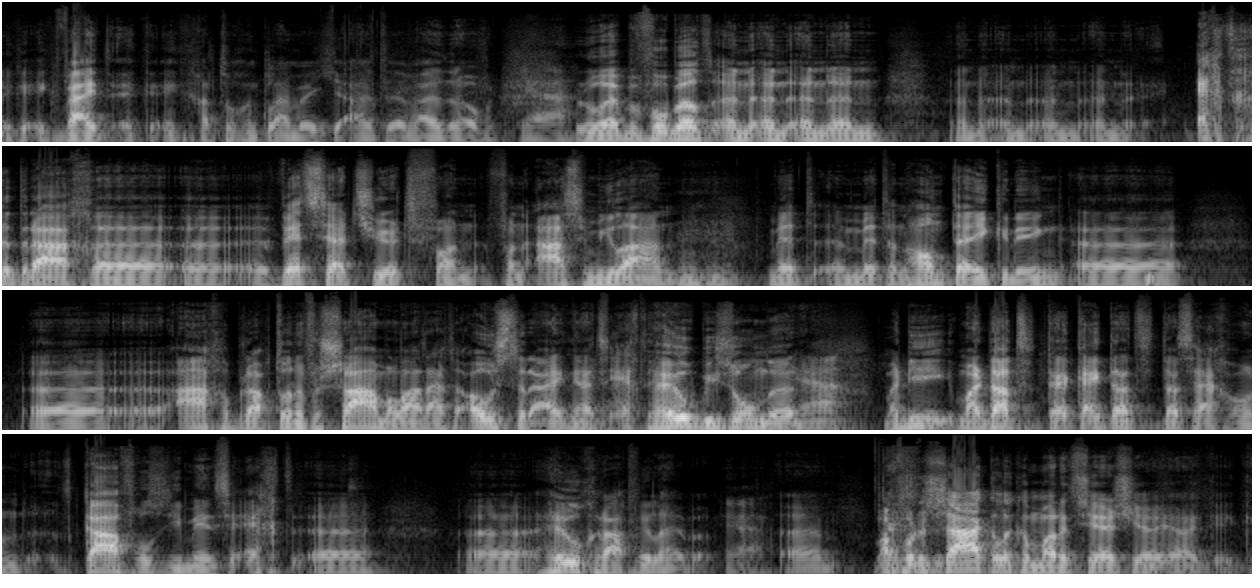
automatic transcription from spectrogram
Ik, ik, wijd, ik, ik ga toch een klein beetje uitweiden erover. Ja. We hebben bijvoorbeeld een, een, een, een, een, een, een echt gedragen uh, wedstrijdshirt van, van AC Milan. Mm -hmm. met, uh, met een handtekening. Uh, aangebracht door een verzamelaar uit Oostenrijk. Nou, het is echt heel bijzonder. Ja. Maar, die, maar dat, kijk, dat, dat zijn gewoon kavels die mensen echt heel graag willen hebben. Ja. maar voor de zakelijke markt, Serge, ja, ik, ik...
